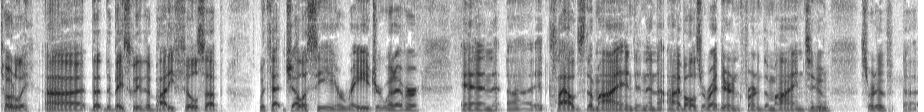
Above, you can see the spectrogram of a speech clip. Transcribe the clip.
totally. Uh, the, the basically the body fills up with that jealousy or rage or whatever, and uh, it clouds the mind, and then the eyeballs are right there in front of the mind to sort of uh,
